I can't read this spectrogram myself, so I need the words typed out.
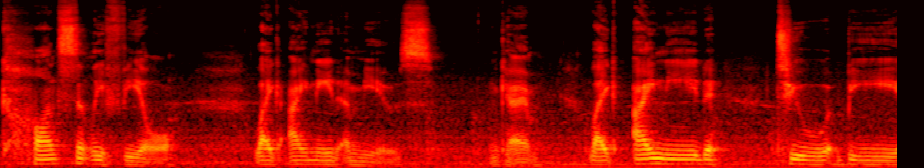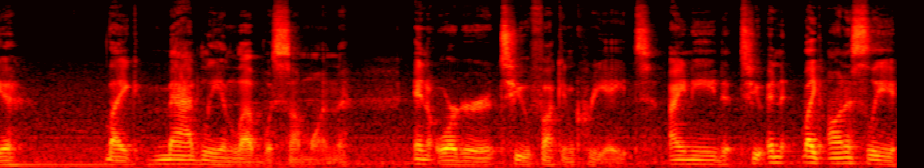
constantly feel like I need a muse. Okay? Like I need to be like madly in love with someone in order to fucking create. I need to and like honestly,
